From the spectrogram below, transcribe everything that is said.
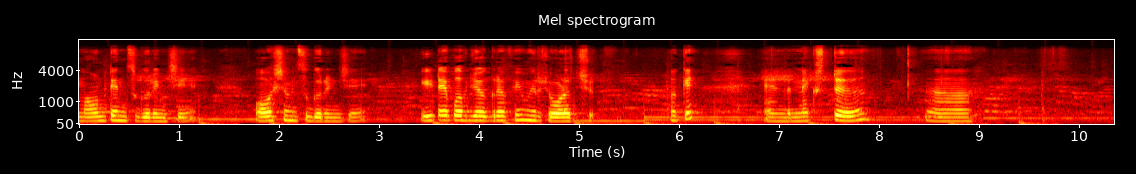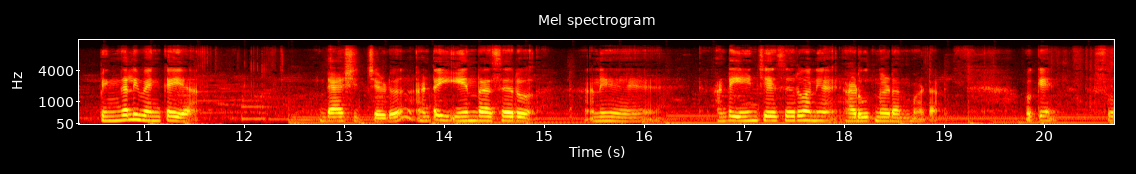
మౌంటైన్స్ గురించి ఓషన్స్ గురించి ఈ టైప్ ఆఫ్ జియోగ్రఫీ మీరు చూడొచ్చు. Okay and next Pingali Venkayya dash ఇచ్చాడు. అంటే ఏం రాశారు అని అంటే ఏం చేశారు అని అడుగుతున్నాడు అనమాట ఓకే సో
